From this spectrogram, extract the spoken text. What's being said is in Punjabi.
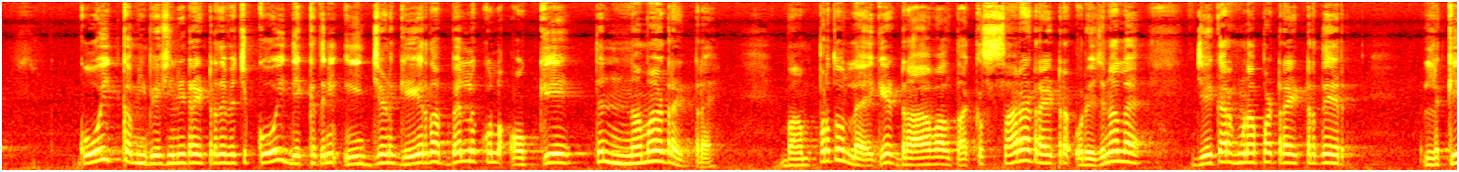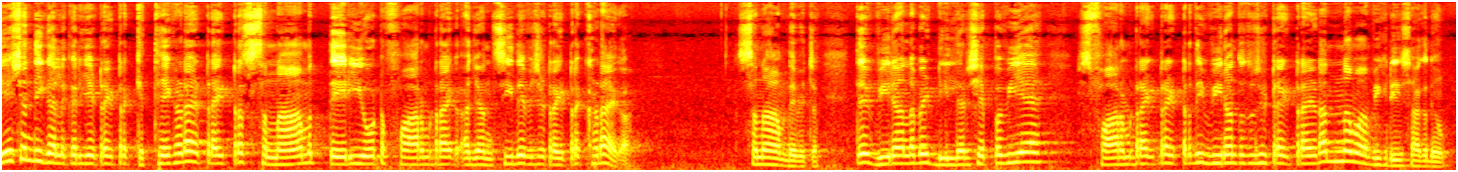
ਕੋਈ ਕਮੀ ਪੇਸ਼ੀ ਨਹੀਂ ਟਰੈਕਟਰ ਦੇ ਵਿੱਚ, ਕੋਈ ਦਿੱਕਤ ਨਹੀਂ। ਇੰਜਨ ਗੇਅਰ ਦਾ ਬਿਲਕੁਲ ਓਕੇ। ਤੇ ਨਵਾਂ ਟਰੈਕਟਰ ਹੈ। ਬੰਪਰ ਤੋਂ ਲੈ ਕੇ ਡਰਾਵਾਲ ਤੱਕ ਸਾਰਾ ਟਰੈਕਟਰ ਓਰੀਜਨਲ ਹੈ। ਜੇਕਰ ਹੁਣ ਆਪਾਂ ਟਰੈਕਟਰ ਦੇ ਲੋਕੇਸ਼ਨ ਦੀ ਗੱਲ ਕਰੀਏ, ਟਰੈਕਟਰ ਕਿੱਥੇ ਖੜਾ ਹੈ? ਟਰੈਕਟਰ ਸਨਾਮ ਤੇਰੀਓਟ ਫਾਰਮ ਟਰੈਕ ਏਜੰਸੀ ਦੇ ਵਿੱਚ ਟਰੈਕਟਰ ਖੜਾ ਹੈਗਾ। ਸਨਾਮ ਦੇ ਵਿੱਚ। ਤੇ ਵੀਰਾਂ ਲਵੇ ਡੀਲਰਸ਼ਿਪ ਵੀ ਹੈ। ਫਾਰਮ ਟਰੈਕ ਟਰੈਕਟਰ ਦੀ ਵੀਰਾਂ ਤੋਂ ਤੁਸੀਂ ਟਰੈਕਟਰ ਜਿਹੜਾ ਨਵਾਂ ਵੀ ਖਰੀਦ ਸਕਦੇ ਹੋ।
